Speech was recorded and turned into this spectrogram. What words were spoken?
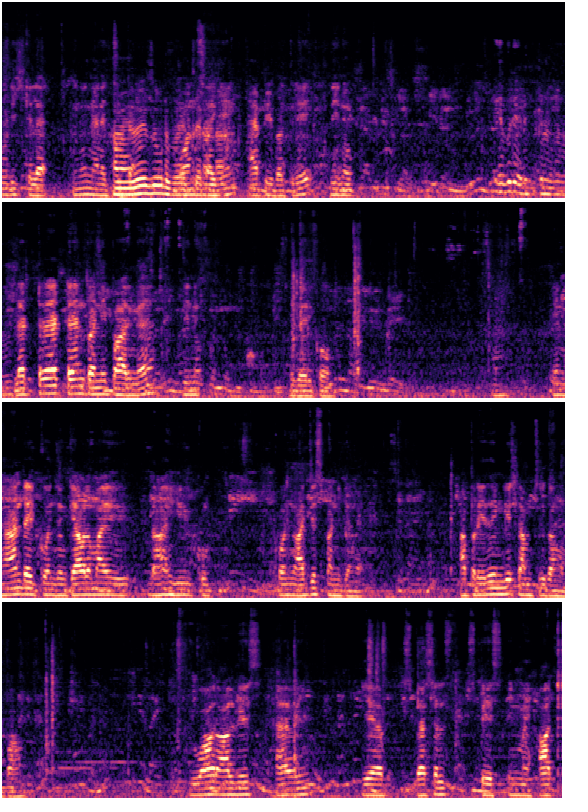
பிடிக்கல. இன்னும் இதுவில் once again happy birthday Dinu லெட்டரை டேர்ன் பண்ணி பாருங்க தினு இது வரைக்கும். என் ஹேண்ட் ரைட் கொஞ்சம் கேவலமாக தான் இருக்கும். கொஞ்சம் அட்ஜஸ்ட் பண்ணிக்கோங்க. அப்புறம் ஏதோ இங்கிலீஷில் அமைச்சிருக்காங்கப்பா you are always having a special space in my heart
